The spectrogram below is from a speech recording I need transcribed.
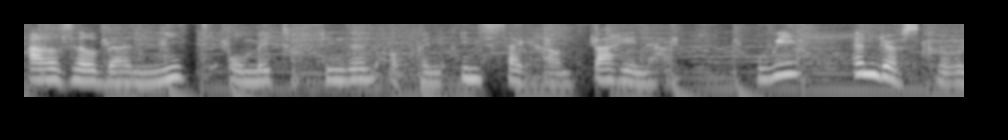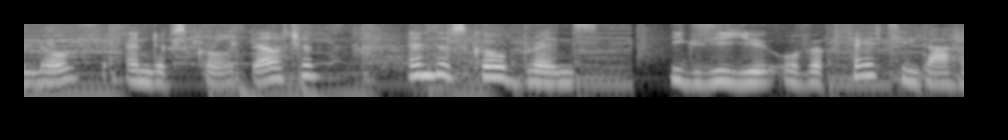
aarzel dan niet om mee te vinden op mijn Instagram-pagina we underscore love underscore Belgian underscore brands. Ik zie je over 15 dagen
